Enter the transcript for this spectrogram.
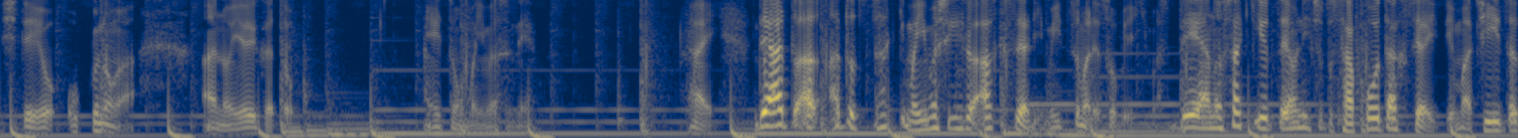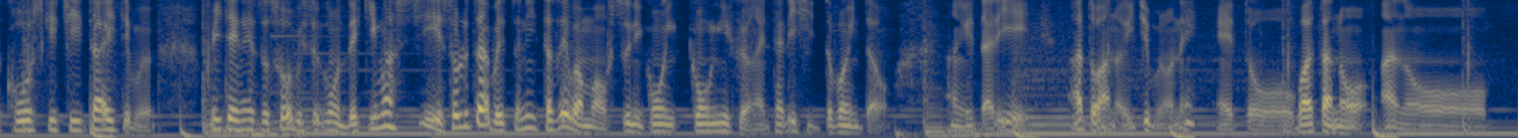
しておくのがあの良いかと,、えー、と思いますね。はい。で、あと、あと、さっきも言いましたけど、アクセサリー3つまで装備できます。で、あの、さっき言ったように、ちょっとサポートアクセサリーって、まあ、チータ、公式チートアイテムみたいなやつを装備することもできますし、それとは別に、例えば、まあ、普通に攻撃を上げたり、ヒットポイントを上げたり、あと、あの、一部のね、えっ、ー、と、技の、あのー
